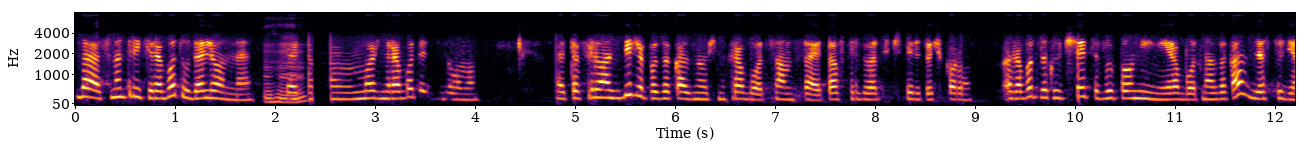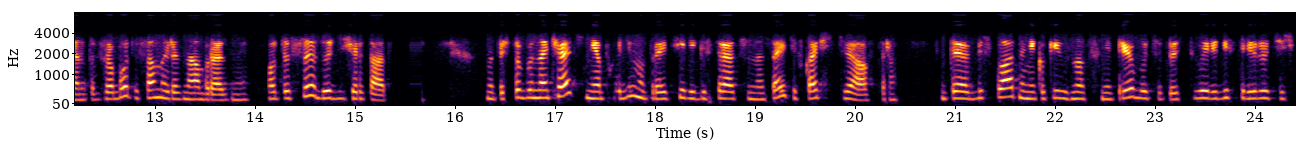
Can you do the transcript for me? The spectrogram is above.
Да, смотрите, работа удаленная. Мгм. Поэтому можно работать с дома. Это фриланс-биржа по заказу научных работ, сам сайт автор24.ру. Работа заключается в выполнении работ на заказ для студентов. Работы самые разнообразные, от эссе до диссертации. Вот, и чтобы начать, необходимо пройти регистрацию на сайте в качестве автора. Это бесплатно, никаких взносов не требуется. То есть вы регистрируетесь.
